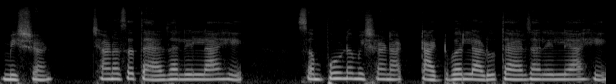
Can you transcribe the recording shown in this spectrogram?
मिश्रण छान असं तयार झालेलं आहे. संपूर्ण मिश्रणात ताटभर लाडू तयार झालेले आहे.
